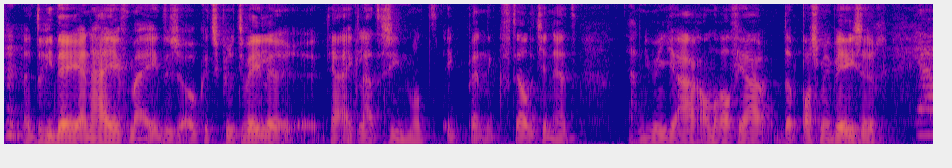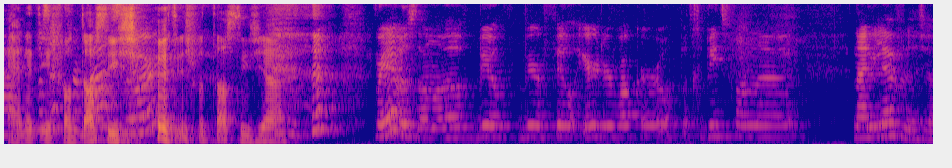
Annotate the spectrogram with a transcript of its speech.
eh, 3D en hij heeft mij dus ook het spirituele eh, ja, eigenlijk laten zien. Want ik ben, ik vertelde het je net, ja, nu een jaar, anderhalf jaar, daar pas mee bezig. Ja, en het is fantastisch. verbaasd, het is fantastisch, ja. Maar jij was dan al wel weer, weer veel eerder wakker op het gebied van eh 9-11 en zo.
